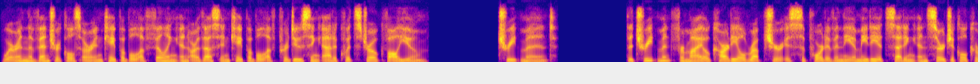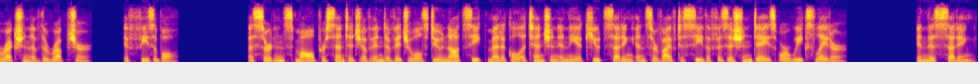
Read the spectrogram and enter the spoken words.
wherein the ventricles are incapable of filling and are thus incapable of producing adequate stroke volume. Treatment the treatment for myocardial rupture is supportive in the immediate setting and surgical correction of the rupture, if feasible. A certain small percentage of individuals do not seek medical attention in the acute setting and survive to see the physician days or weeks later. In this setting,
